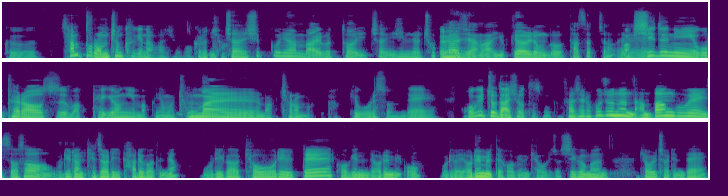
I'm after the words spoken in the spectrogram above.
그 산불 엄청 크게 나가지고 그렇죠. 2019년 말부터 2020년 초까지 아마 6개월 정도 탔었죠. 막 예. 시드니 오페라 하우스 막 배경이 막 그냥 막 정말 막처럼 막 바뀌고 그랬었는데 거기 좀 날씨 어떻습니까? 사실 호주는 남반구에 있어서 우리랑 계절이 다르거든요. 우리가 겨울일 때 거기는 여름이고 우리가 여름일 때 거기는 겨울이죠. 지금은 겨울철인데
